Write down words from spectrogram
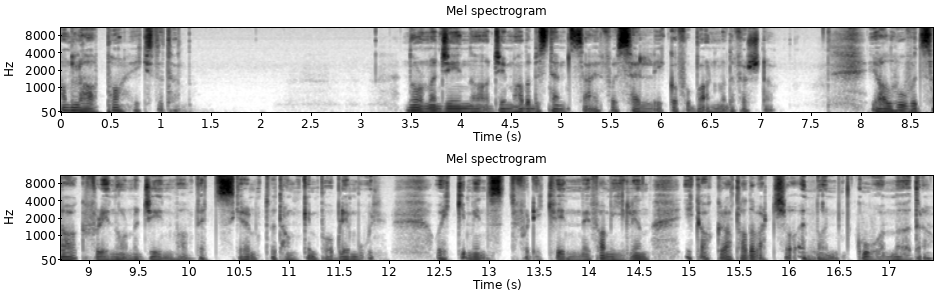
Han la på, hikstet hun. Norma Jean og Jim hadde bestemt seg for selv ikke å få barn med det første. I all hovedsak fordi Norma Jean var vettskremt ved tanken på å bli mor, og ikke minst fordi kvinnene i familien ikke akkurat hadde vært så enormt gode mødre.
